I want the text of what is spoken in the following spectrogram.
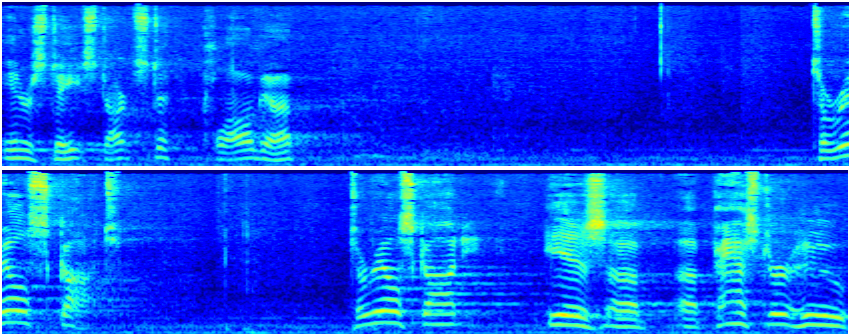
interstate starts to clog up. Terrell Scott. Terrell Scott is a, a, pastor who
